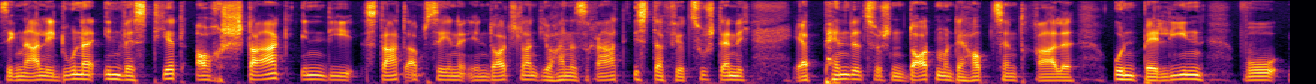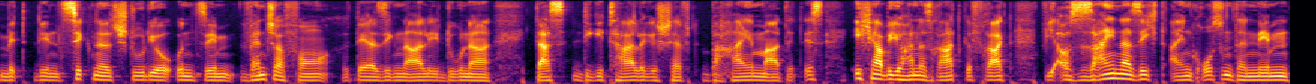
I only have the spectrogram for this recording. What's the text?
Signal Iduna investiert auch stark in die Start-up-Szene in Deutschland. Johannes Rath ist dafür zuständig. Er pendelt zwischen Dortmund, der Hauptzentrale, und Berlin, wo mit dem Signal Studio und dem Venture-Fonds der Signal Iduna das digitale Geschäft beheimatet ist. Ich habe Johannes Rath gefragt, wie aus seiner Sicht ein Großunternehmen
